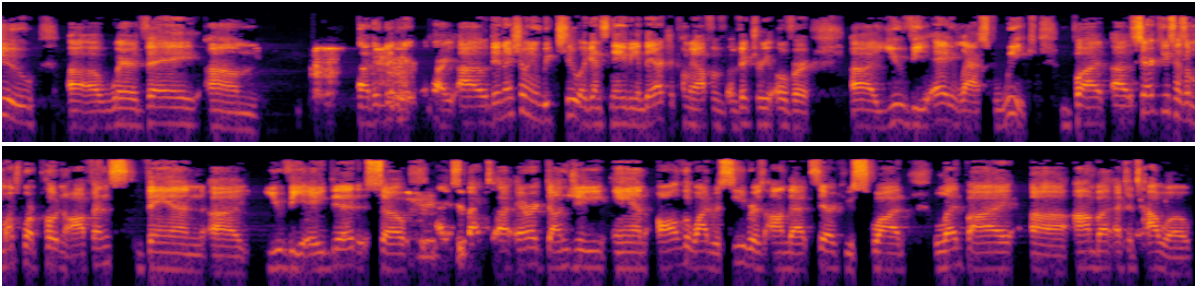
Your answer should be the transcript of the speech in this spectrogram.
two, uh, where they um, uh, they, they, sorry, uh, they're not showing week two against Navy, and they're actually coming off of a victory over uh, UVA last week. But uh, Syracuse has a much more potent offense than UVA uh, did. So I expect uh, Eric Dungey and all the wide receivers on that Syracuse squad, led by Amba Etta-Tawo,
